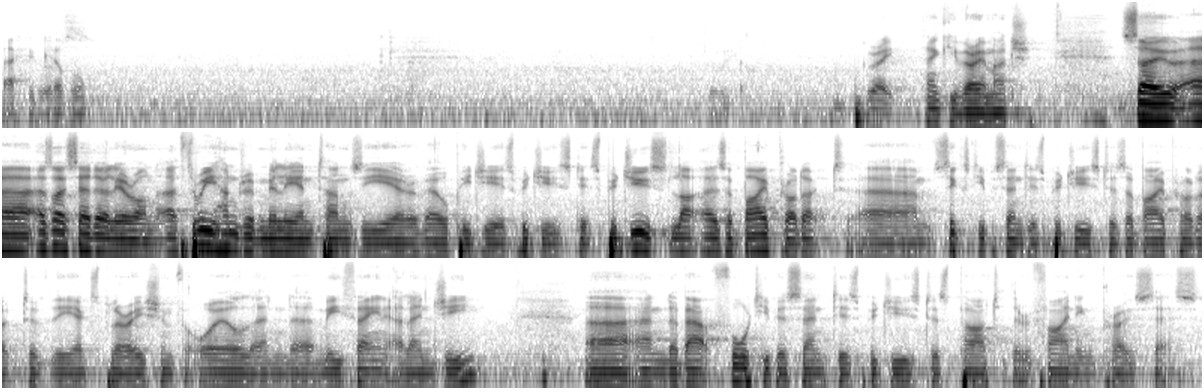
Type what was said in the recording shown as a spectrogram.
Back a couple. There we go. Great. Thank you very much. So, uh, as I said earlier on, uh, 300 million tons a year of LPG is produced. It's produced as a by-product. Um, 60% is produced as a by-product of the exploration for oil and uh, methane, LNG, and about 40% is produced as part of the refining process.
